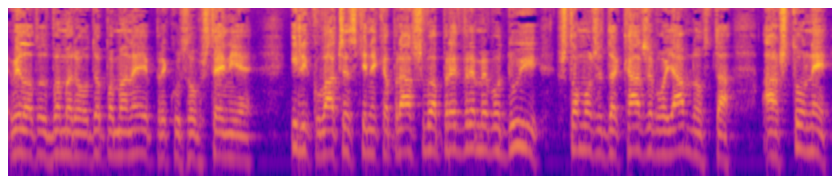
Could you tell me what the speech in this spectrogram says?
велат од ВМРО ДПМН преку сообштение. Или Ковачевски нека прашува пред време во ДУИ што може да каже во јавноста, а што не,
